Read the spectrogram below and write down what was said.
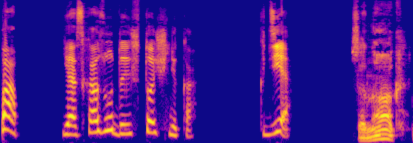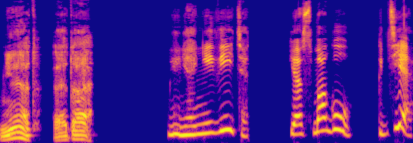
Пап, я схожу до источника. Где? «Сынок, нет, это...» Меня не видят. Я смогу. Где?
